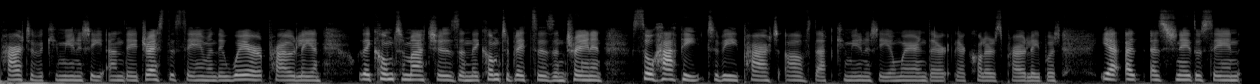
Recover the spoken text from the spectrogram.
part of a community and they dress the same and they wear it proudly and they come to matches and they come to blitzes and training. So happy to be part of that community and wearing their, their colours proudly. But yeah, as Sinead was saying,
